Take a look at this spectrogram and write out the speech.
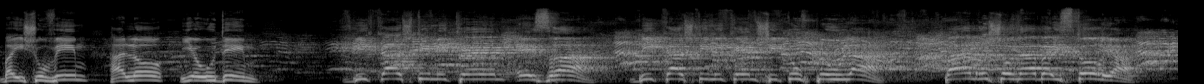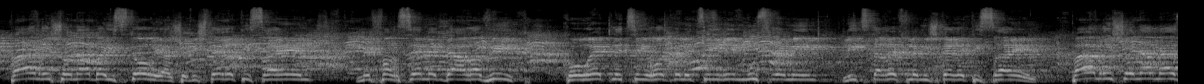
ביישובים הלא-יהודיים. ביקשתי מכם עזרה, ביקשתי מכם שיתוף פעולה. פעם ראשונה בהיסטוריה, פעם ראשונה בהיסטוריה שמשטרת ישראל מפרסמת בערבית קוראת לצעירות ולצעירים מוסלמים להצטרף למשטרת ישראל. פעם ראשונה מאז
